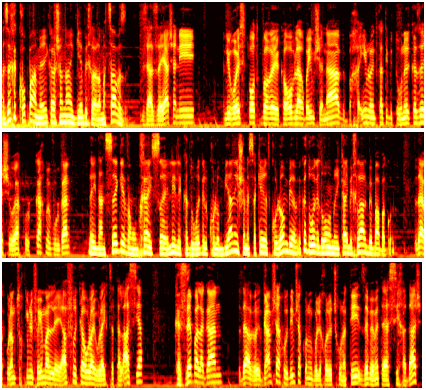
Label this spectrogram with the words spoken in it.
אז איך הקופה אמריקה השנה הגיעה בכלל למצב הזה? זה הזיה שאני אני רואה ספורט כבר uh, קרוב ל-40 שנה, ובחיים לא נתקלתי בטורניר כזה שהוא היה כל כך מבולגן. זה עידן שגב, המומחה הישראלי לכדורגל קולומביאני שמסקר את קולומביה וכדורגל דרום אמריקאי בכלל בבאבא גול. אתה יודע, כולם צוחקים לפעמים על אה, אפריקה אולי, אולי קצת על אסיה. כזה בלאגן, אתה יודע, וגם שאנחנו יודעים שהקולומבול יכול להיות שכונתי, זה באמת היה שיא חדש.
